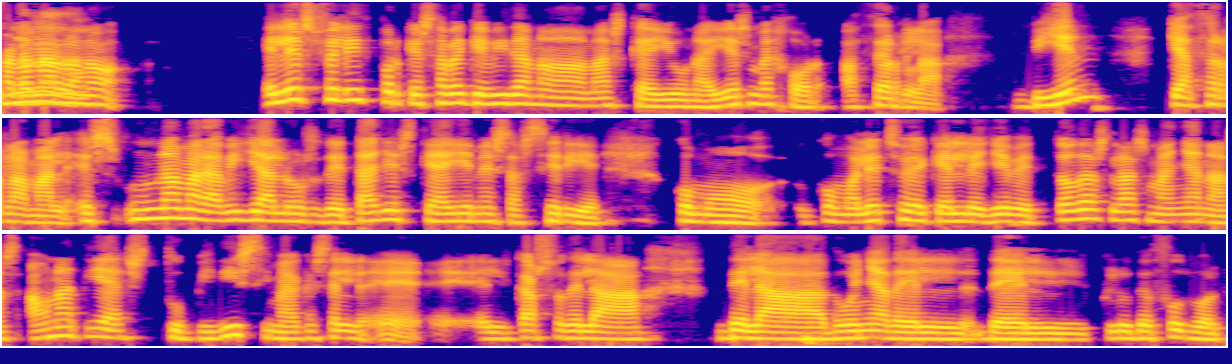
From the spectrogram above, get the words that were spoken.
Para no, nada. No, no. Él es feliz porque sabe que vida nada más que hay una y es mejor hacerla bien que hacerla mal. Es una maravilla los detalles que hay en esa serie, como, como el hecho de que él le lleve todas las mañanas a una tía estupidísima, que es el, eh, el caso de la, de la dueña del, del, club de fútbol,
